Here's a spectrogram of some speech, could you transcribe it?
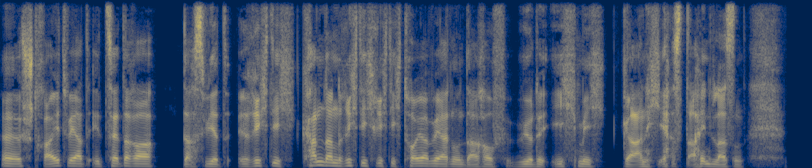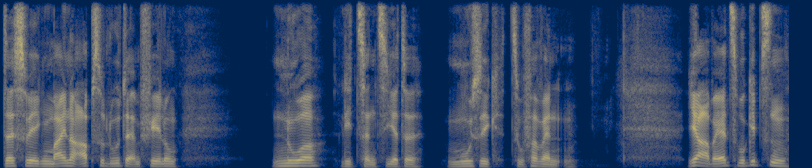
äh, Streitwert etc. Das wird richtig, kann dann richtig, richtig teuer werden und darauf würde ich mich gar nicht erst einlassen. Deswegen meine absolute Empfehlung, nur lizenzierte Musik zu verwenden. Ja, aber jetzt, wo gibt's denn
